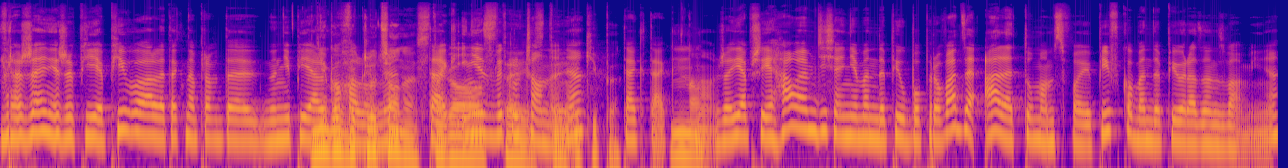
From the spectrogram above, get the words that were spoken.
wrażenie, że pije piwo, ale tak naprawdę no, nie pije alkoholu. Nie był wykluczony nie? z tak, tego, i nie jest wykluczony, tej, z tej nie? ekipy. Tak, tak. No. no. że ja przyjechałem, dzisiaj nie będę pił, bo prowadzę, ale tu mam swoje piwko, będę pił razem z wami, nie?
